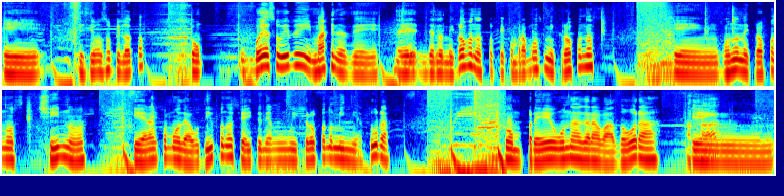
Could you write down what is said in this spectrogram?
Eh, hicimos un piloto. con- voy a subir imágenes de, de- de los micrófonos, porque compramos micrófonos en unos micrófonos chinos que eran como de audífonos y ahí tenían un micrófono miniatura. Compré una grabadora Ajá. en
